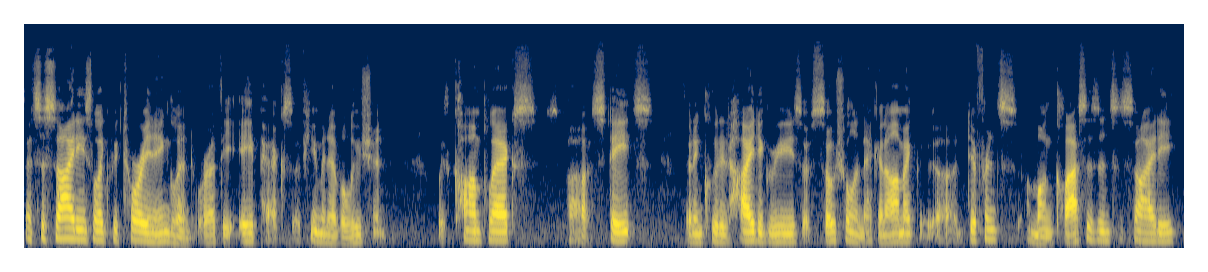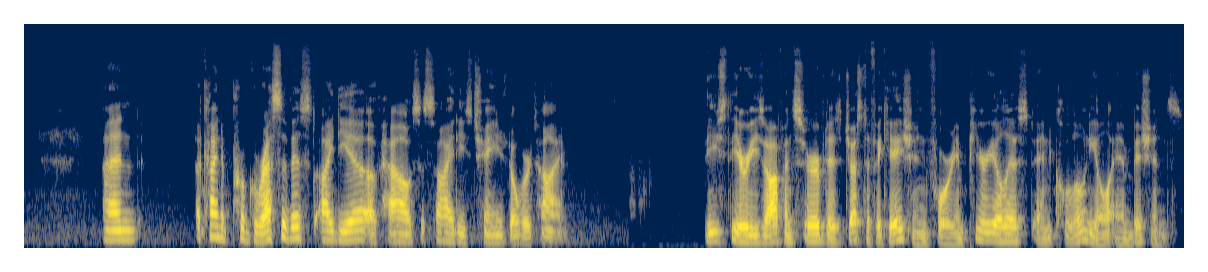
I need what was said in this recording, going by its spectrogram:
that societies like Victorian England were at the apex of human evolution, with complex uh, states that included high degrees of social and economic uh, difference among classes in society, and a kind of progressivist idea of how societies changed over time. These theories often served as justification for imperialist and colonial ambitions.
